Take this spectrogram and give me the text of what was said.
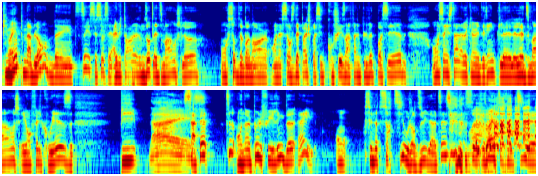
Puis Ouais. moi, puis ma blonde, ben, tu sais, c'est ça, c'est à 8 h. Nous autres, le dimanche, là, on soupe de bonne heure. On, essaie- on se dépêche pour essayer de coucher les enfants le plus vite possible. On s'installe avec un drink le, le- le dimanche et on fait le quiz. Puis Nice. ça fait, tu sais, on a un peu le feeling de, hey, on, c'est notre sortie aujourd'hui, là, tu sais, c'est notre, Ouais. quasiment notre sortie, euh,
